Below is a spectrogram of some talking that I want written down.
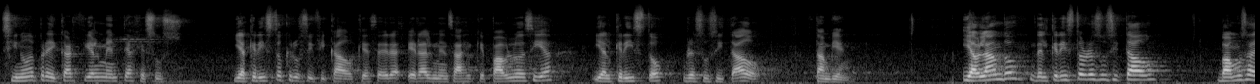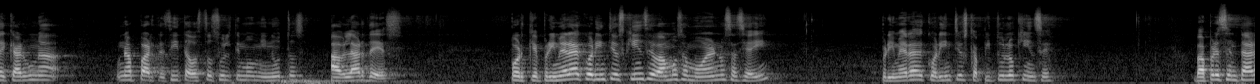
sino de predicar fielmente a Jesús y a Cristo crucificado, que ese era, el mensaje que Pablo decía, y al Cristo resucitado también. Y hablando del Cristo resucitado, vamos a dedicar una, una partecita o estos últimos minutos a hablar de eso. Porque 1 Corintios 15, vamos a movernos hacia ahí. Primera de Corintios capítulo 15, va a presentar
